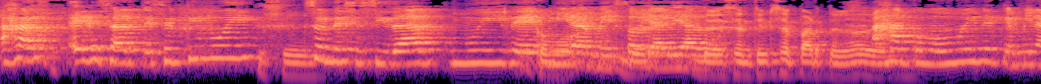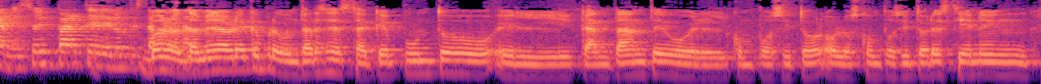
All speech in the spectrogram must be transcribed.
Ajá, eres arte. Sentí muy su necesidad, muy de, mírame, soy aliado. De sentirse parte, ¿no? Ajá, como muy de que, mírame, soy parte de lo que está Bueno, también habría que preguntarse hasta qué punto el cantante o el compositor o los compositores tienen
